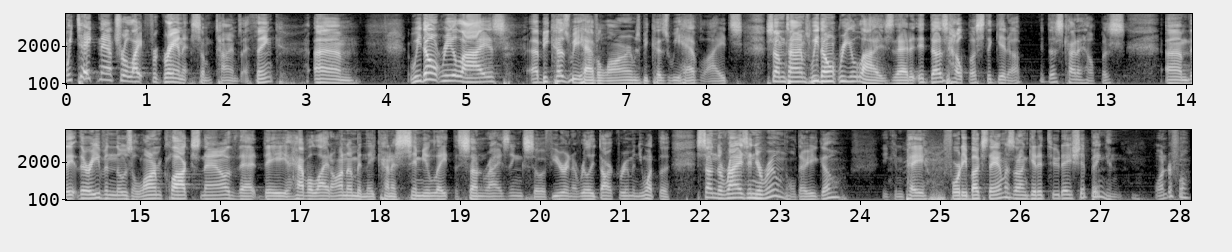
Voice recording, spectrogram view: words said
We take natural light for granted sometimes, I think. Um, we don't realize uh, because we have alarms, because we have lights, sometimes we don't realize that it, it does help us to get up. It does kind of help us. Um, they, there are even those alarm clocks now that they have a light on them and they kind of simulate the sun rising. So if you're in a really dark room and you want the sun to rise in your room, well, there you go. You can pay 40 bucks to Amazon, get it two day shipping, and wonderful.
